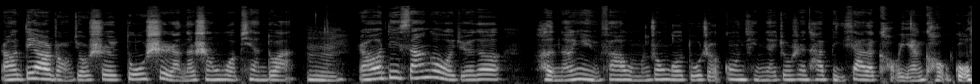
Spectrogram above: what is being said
然后第二种就是都市人的生活片段，嗯。然后第三个，我觉得很能引发我们中国读者共情的，就是他笔下的考研考公。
